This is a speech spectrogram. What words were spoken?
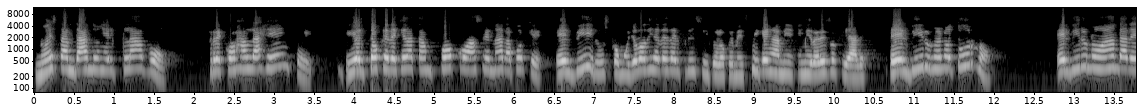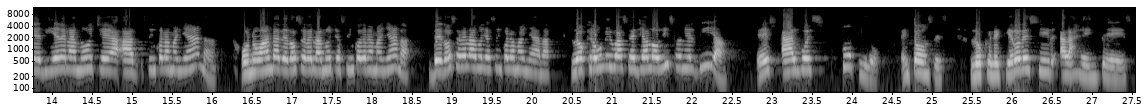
No están dando en el clavo. Recojan la gente. Y el toque de queda tampoco hace nada porque el virus, como yo lo dije desde el principio, lo que me siguen a mí en mis redes sociales, el virus no es nocturno. El virus no anda de 10 de la noche a, a 5 de la mañana o no anda de 12 de la noche a 5 de la mañana. De 12 de la noche a 5 de la mañana, lo que uno iba a hacer ya lo hizo en el día. Es algo estúpido. Entonces, lo que le quiero decir a la gente es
